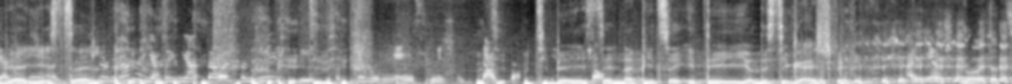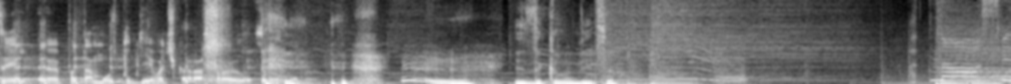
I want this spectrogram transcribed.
тебя есть цель. Я бы не осталась в Америке, и вообще бы меня не слышали. У, тебя есть цель напиться, и ты ее достигаешь. Конечно. Но это цель, э, потому что девочка расстроилась. Из-за. Одна звезда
